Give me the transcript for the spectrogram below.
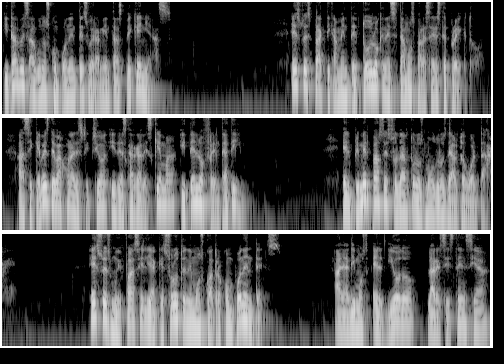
y tal vez algunos componentes o herramientas pequeñas. Esto es prácticamente todo lo que necesitamos para hacer este proyecto, así que ves debajo en la descripción y descarga el esquema y tenlo frente a ti. El primer paso es soldar todos los módulos de alto voltaje. Eso es muy fácil ya que solo tenemos cuatro componentes. Añadimos el diodo, la resistencia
